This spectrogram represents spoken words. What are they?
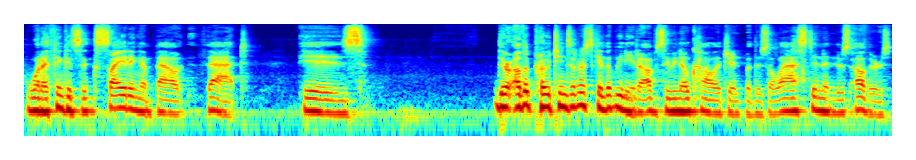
what I think is exciting about that is there are other proteins in our skin that we need. Obviously, we know collagen, but there's elastin and there's others.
